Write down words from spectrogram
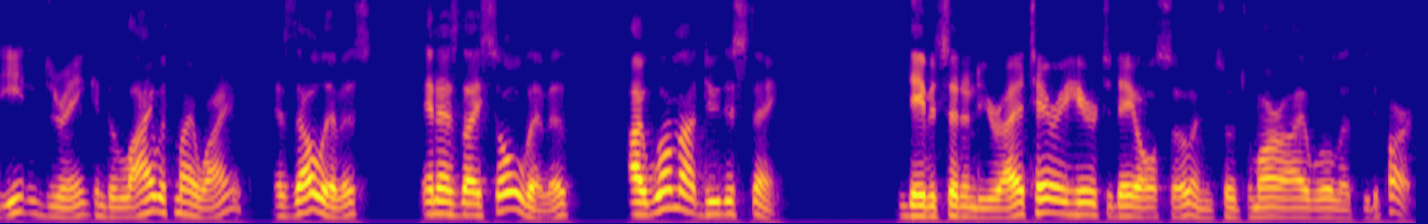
to eat and drink, and to lie with my wife? As thou livest, and as thy soul liveth, I will not do this thing. David said unto Uriah, Tarry here today also, and so tomorrow I will let thee depart.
